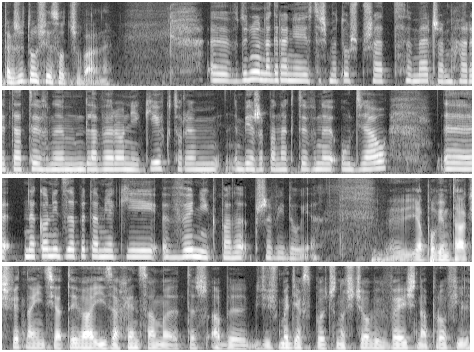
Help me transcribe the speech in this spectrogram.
także to już jest odczuwalne. E, w dniu nagrania jesteśmy tuż przed meczem charytatywnym dla Weroniki, w którym bierze Pan aktywny udział. E, na koniec zapytam, jaki wynik Pan przewiduje? E, ja powiem tak, świetna inicjatywa i zachęcam też, aby gdzieś w mediach społecznościowych wejść na profil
